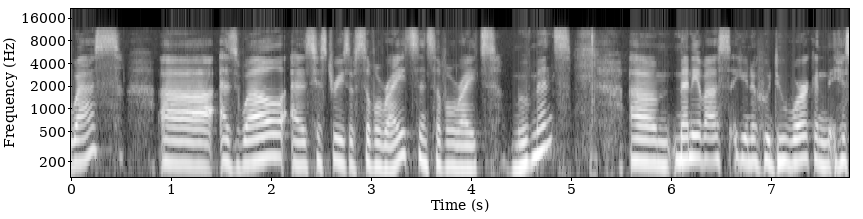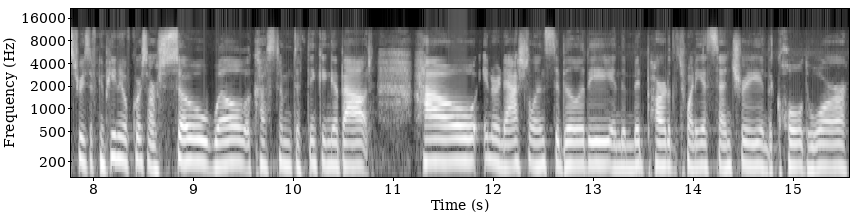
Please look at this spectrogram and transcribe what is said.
U.S uh, as well as histories of civil rights and civil rights movements. Um, many of us, you know, who do work in histories of computing, of course, are so well accustomed to thinking about how international instability in the mid part of the 20th century and the Cold War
